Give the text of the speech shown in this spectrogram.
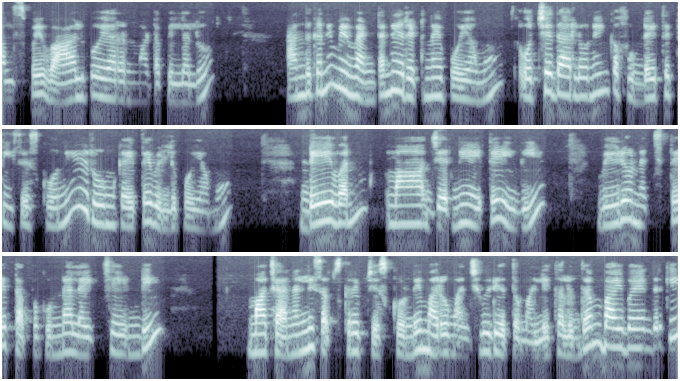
అలసిపోయి వాలిపోయారనమాట పిల్లలు. అందుకని మేము వెంటనే రిటర్న్ అయిపోయాము. వచ్చే దారిలోనే ఇంకా ఫుడ్ అయితే తీసేసుకొని రూమ్కి అయితే వెళ్ళిపోయాము. డే వన్ మా జర్నీ అయితే ఇది. వీడియో నచ్చితే తప్పకుండా లైక్ చేయండి. మా ఛానల్ని సబ్స్క్రైబ్ చేసుకోండి. మరో మంచి వీడియోతో మళ్ళీ కలుద్దాం. బాయ్ బాయ్ అందరికీ.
